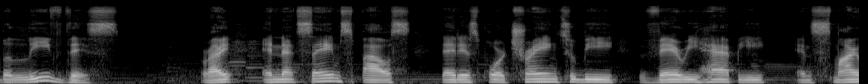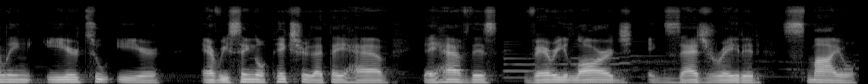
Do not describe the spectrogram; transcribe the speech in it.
believe this, right? And that same spouse that is portraying to be very happy and smiling ear to ear every single picture that they have, they have this very large, exaggerated smile.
